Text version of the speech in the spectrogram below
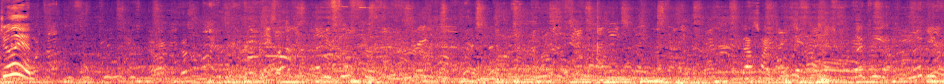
Julian. That's why I think Look here. Look here.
